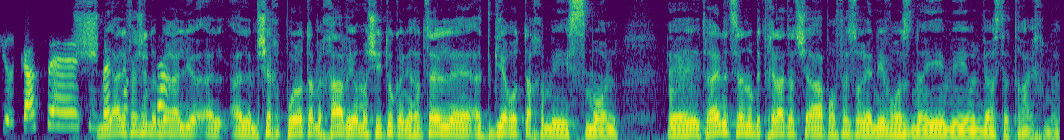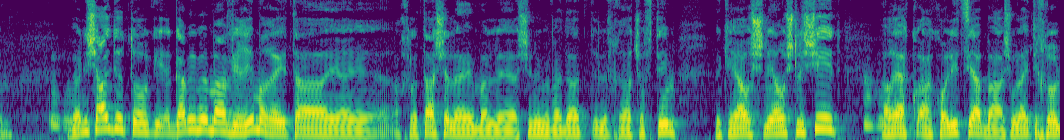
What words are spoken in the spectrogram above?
קרקס אה, שאיבד שנייה לפני. שנדבר על, על, על המשך פעולות המחאה ויום השיתוק, אני רוצה לאתגר אותך משמאל. אה, התראיין אצלנו בתחילת השעה פרופסור יניב רוזנאי מאוניברסיטת רייכמן. ואני שאלתי אותו, גם אם הם מעבירים הרי את ההחלטה שלהם על השינוי בוועדת לבחירת שופטים בקריאה שנייה או שלישית, הרי הקו- הקואליציה הבאה, שאולי תכלול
